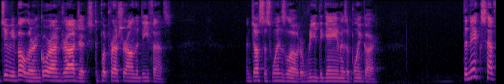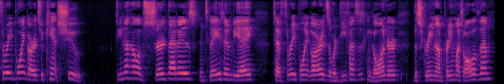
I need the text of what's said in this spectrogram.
Jimmy Butler and Goran Dragic to put pressure on the defense and Justice Winslow to read the game as a point guard. The Knicks have three point guards who can't shoot. Do you know how absurd that is in today's NBA to have three point guards where defenses can go under the screen on pretty much all of them?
